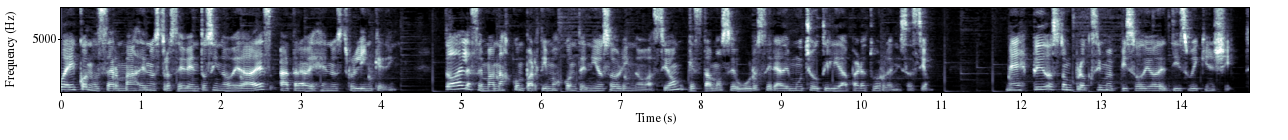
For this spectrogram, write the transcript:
Pueden conocer más de nuestros eventos y novedades a través de nuestro LinkedIn. Todas las semanas compartimos contenido sobre innovación que estamos seguros será de mucha utilidad para tu organización. Me despido hasta un próximo episodio de This Week in Shift.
